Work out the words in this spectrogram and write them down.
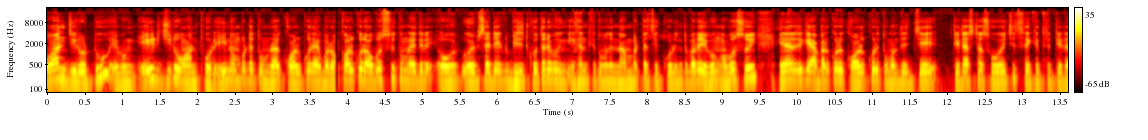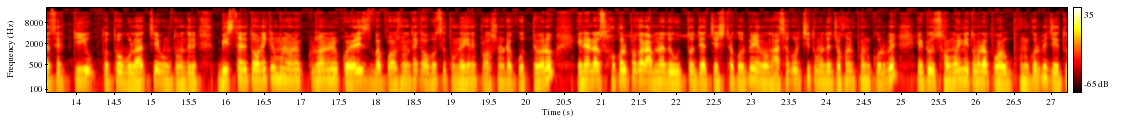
one zero two এবং এইট জিরো ওয়ান ফোর এই নম্বরটা তোমরা কল করে একবার কল করে অবশ্যই তোমরা এদের ওয়েবসাইটে একটু ভিজিট করতে পারো এবং এখান থেকে তোমাদের নাম্বারটা চেক করে নিতে পারো এবং অবশ্যই এনাদেরকে আবার করে কল করে তোমাদের যে স্টেটাসটা শো হয়েছে সেক্ষেত্রে স্টেটাসের কী তথ্য বলা হচ্ছে এবং তোমাদের বিস্তারিত অনেকের মনে অনেক ধরনের কোয়ারিজ বা প্রশ্ন থাকে, অবশ্যই তোমরা এখানে প্রশ্নটা করতে পারো। এনারা সকল প্রকার আপনাদের উত্তর দেওয়ার চেষ্টা করবে এবং আশা করছি তোমাদের যখনই ফোন করবে, একটু সময় নিয়ে তোমরা ফোন করবে যেহেতু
